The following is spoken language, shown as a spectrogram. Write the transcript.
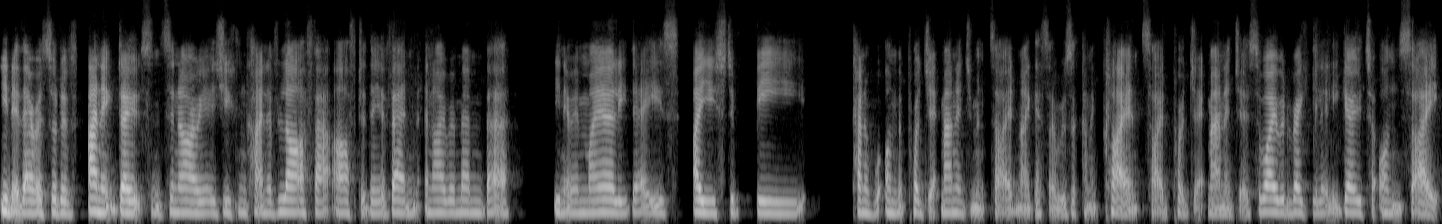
you know, there are sort of anecdotes and scenarios you can kind of laugh at after the event. And I remember you know, in my early days, I used to be kind of on the project management side. And I guess I was a kind of client side project manager. So I would regularly go to on site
